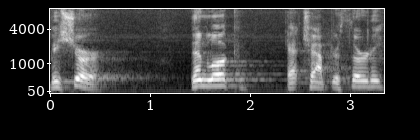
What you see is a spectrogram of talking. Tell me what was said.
Be sure. Then look at chapter 30.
